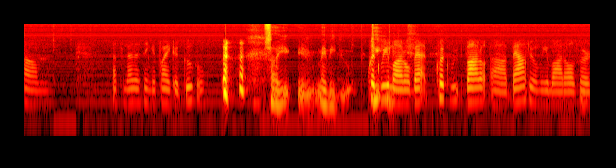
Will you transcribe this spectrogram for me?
Um, that's another thing you probably could Google. So you, you maybe quick you- remodel, ba- quick re- bottle, uh, bathroom remodels, or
